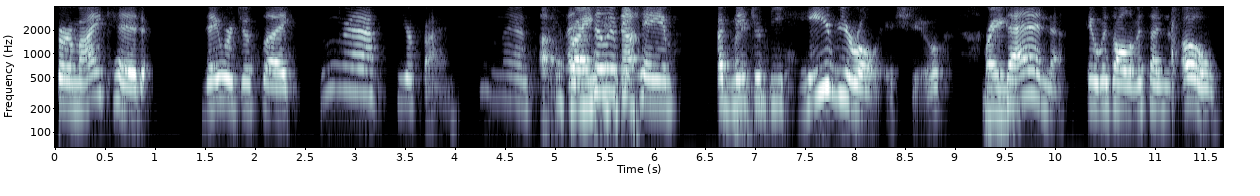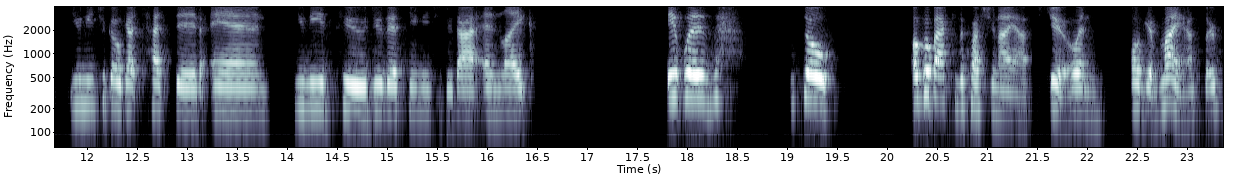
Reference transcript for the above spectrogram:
For my kid, they were just like, "Nah, you're fine." Nah, fine. Uh, right. Until it became a major right. behavioral issue. Right. Then it was all of a sudden, oh, you need to go get tested and you need to do this, you need to do that. And like it was So I'll go back to the question I asked you and I'll give my answer.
